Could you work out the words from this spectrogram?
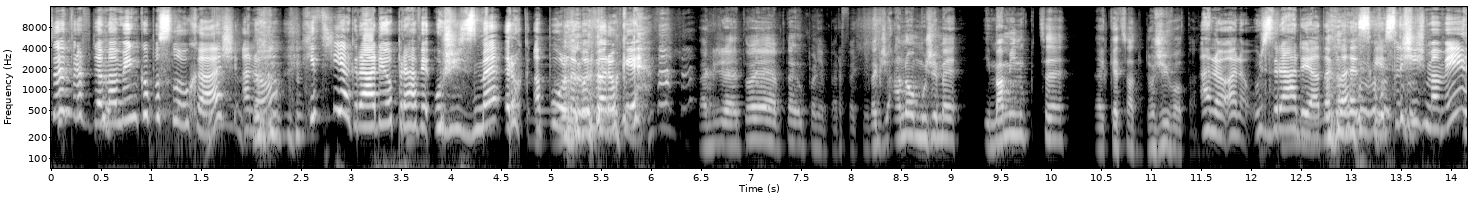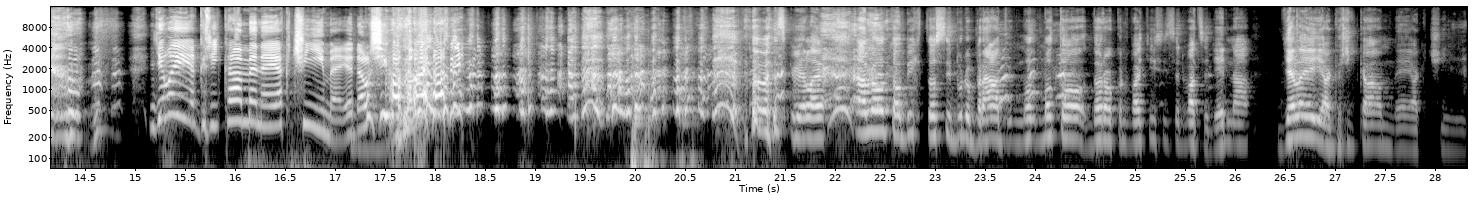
To je pravda, maminko, posloucháš? Ano. Chytří jak rádio právě už jsme rok a půl nebo dva roky. Takže to je, to je úplně perfektní. Takže ano, můžeme i maminkce kecat do života. Ano, ano, už z rádia, takhle hezky. Slyšíš, mami? Dělej, jak říkáme, ne jak činíme. Je další To je skvělé. Ano, to bych, to si budu brát mo- moto do roku 2021. Dělej, jak říkám, ne jak činím.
